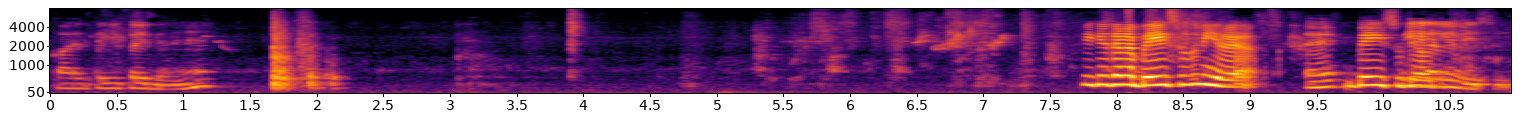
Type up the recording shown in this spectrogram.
ಕಾಯಿ ತೆಗಿತಾ ಇದ್ದೇನೆ. ಈಗ ಇದನ್ನ ಬೇಯಿಸುದು ನೀರ? ಬೇಯಿಸುದು ಯಾವ್ದು? ನೀರಲ್ಲೇ ಬೇಯಿಸುದು.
